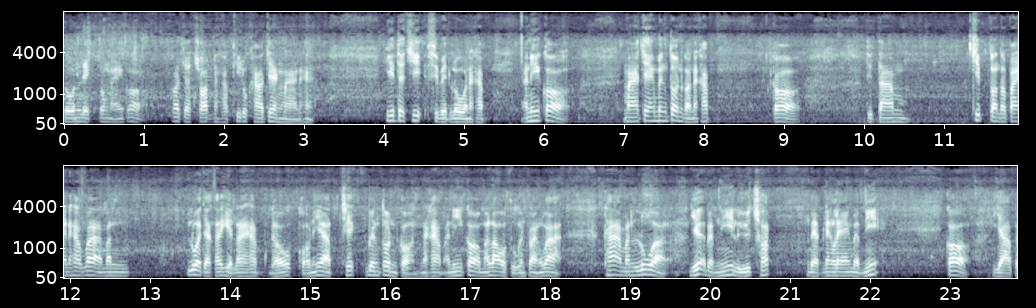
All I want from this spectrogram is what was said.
โดนเหล็กตรงไหนก็ก็จะช็อตนะครับที่ลูกค้าแจ้งมานะฮะฮิตาชิ 11 โลนะครับ อันนี้ก็มาแจ้งเบื้องต้นก่อนนะครับ ก็ติดตามคลิปตอนต่อไปนะครับว่ามันรั่วจากสาเหตุอะไรครับเดี๋ยวขออนุญาตเช็คเบื้องต้นก่อนนะครับ อันนี้ก็มาเล่าสู่กันฟังว่า ถ้ามันรั่วเยอะแบบนี้หรือช็อตแบบแรงๆแบบนี้ ก็อย่าไป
